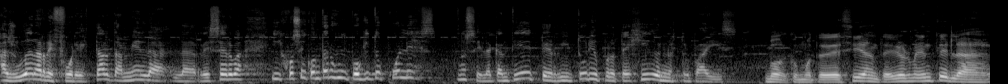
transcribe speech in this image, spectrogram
ayudar a reforestar también la, reserva. Y José, contanos un poquito cuál es, no sé, la cantidad de territorio protegido en nuestro país. Bueno, como te decía anteriormente, la...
